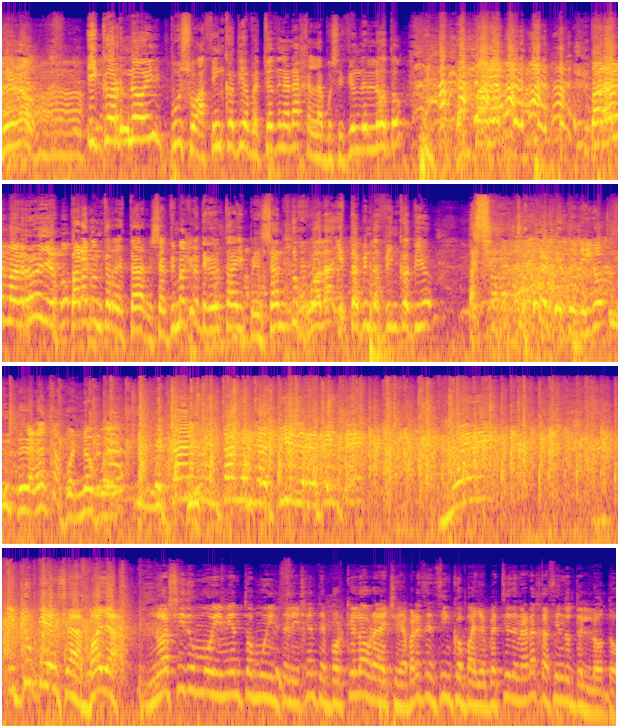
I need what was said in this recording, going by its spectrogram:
No, no, no. Y Kornoy puso a cinco tíos vestidos de naranja en la posición del loto para, Para el mal rollo. para contrarrestar. O sea, tú imagínate que tú estás ahí pensando tu jugada y estás viendo a cinco tíos así. que te digo? De naranja, pues no puedo. Estás enfrentándote al tío y de repente mueve. Y tú piensas, vaya, no ha sido un movimiento muy inteligente, ¿por qué lo habrá hecho? Y aparecen cinco payos vestidos de naranja haciéndote el loto.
